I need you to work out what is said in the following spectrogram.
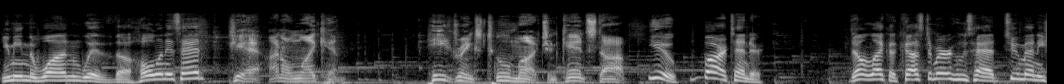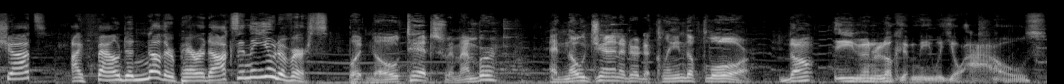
You mean the one with the hole in his head? Yeah, I don't like him. He drinks too much and can't stop. You, bartender. Don't like a customer who's had too many shots? I found another paradox in the universe. But no tips, remember? And no janitor to clean the floor. Don't even look at me with your owls.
